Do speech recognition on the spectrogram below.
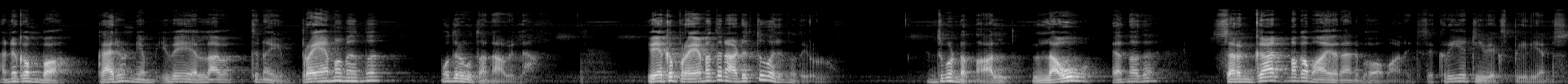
അനുകമ്പ കാരുണ്യം ഇവയെല്ലാത്തിനെയും പ്രേമമെന്ന് മുദ്രകുത്താനാവില്ല. ഇവയൊക്കെ പ്രേമത്തിന് അടുത്ത് വരുന്നതേ ഉള്ളൂ. എന്തുകൊണ്ടെന്നാൽ ലവ് എന്നത് സർഗാത്മകമായ ഒരു അനുഭവമാണ് ഇറ്റ്സ് എ ക്രിയേറ്റീവ് എക്സ്പീരിയൻസ്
